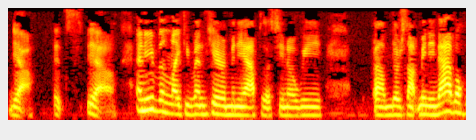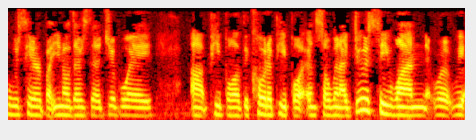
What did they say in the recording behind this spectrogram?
Yeah. It's, yeah. And even like even here in Minneapolis, you know, we, um, there's not many Navajos here, but you know, there's the Ojibwe, uh, people, Dakota people. And so when I do see one, we,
